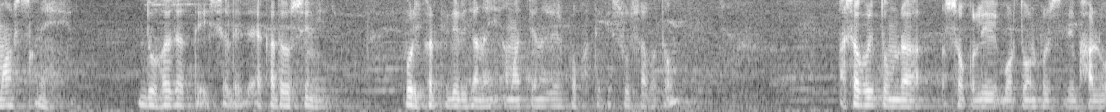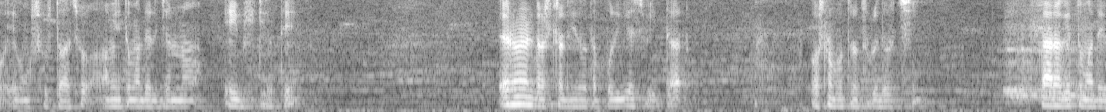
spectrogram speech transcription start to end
আমার স্নেহের দু হাজার তেইশ সালের একাদশ শ্রেণির পরীক্ষার্থীদের জানাই আমার চ্যানেলের পক্ষ থেকে সুস্বাগতম। আশা করি তোমরা সকলে বর্তমান পরিস্থিতি ভালো এবং সুস্থ আছো। আমি তোমাদের জন্য এই ভিডিওতে এনভায়রনমেন্টাল স্টাডি তথা পরিবেশবিদ্যার প্রশ্নপত্র তুলে ধরছি। তার আগে তোমাদের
